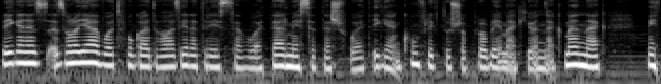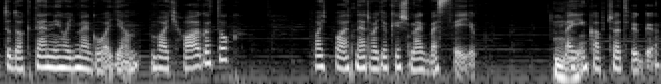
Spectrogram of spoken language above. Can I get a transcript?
Régen ez, ez valahogy el volt fogadva, az élet része volt, természetes volt, igen, konfliktusok, problémák jönnek, mennek, mit tudok tenni, hogy megoldjam? Vagy hallgatok, vagy partner vagyok, és megbeszéljük. Uh-huh. Megint kapcsolatfüggő.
